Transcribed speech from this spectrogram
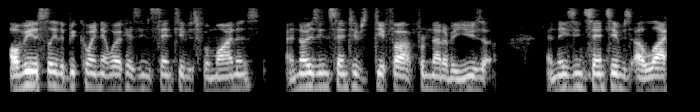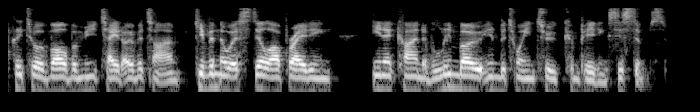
Obviously, the Bitcoin network has incentives for miners, and those incentives differ from that of a user. And these incentives are likely to evolve or mutate over time, given that we're still operating in a kind of limbo in between two competing systems.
